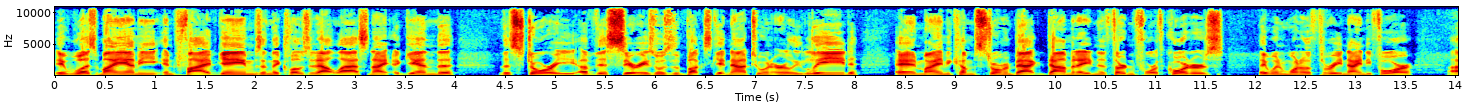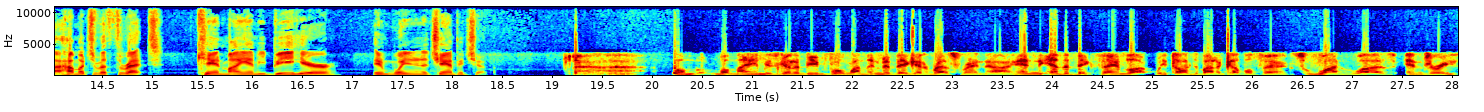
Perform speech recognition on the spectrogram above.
It was Miami in five games, and they closed it out last night. Again, the the story of this series was the Bucks getting out to an early lead, and Miami comes storming back, dominating the third and fourth quarters. They win 103-94. Uh, how much of a threat can Miami be here in winning a championship? Well, well, Miami's going to be for one thing that they get rest right now, and and the big thing. Look, we talked about a couple things. One was injury,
